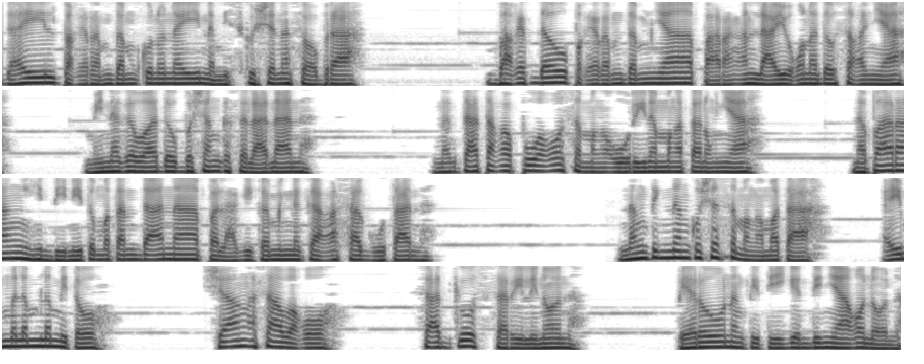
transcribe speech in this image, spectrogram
dahil pakiramdam ko noon ay namiss ko siya ng sobra. Bakit daw pakiramdam niya parang ang layo ko na daw sa kanya? May nagawa daw ba siyang kasalanan? Nagtataka po ako sa mga uri ng mga tanong niya na parang hindi nito matandaan na palagi kaming nagkakasagutan. Nang tingnan ko siya sa mga mata, ay malamlam ito. Siya ang asawa ko. Sad ko sa sarili nun. Pero nang titigan din niya ako noon,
